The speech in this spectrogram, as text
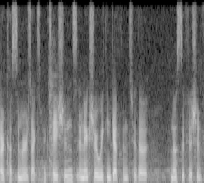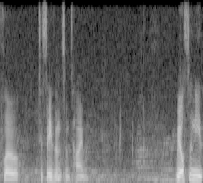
our customers' expectations and make sure we can get them to the most efficient flow to save them some time. We also need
